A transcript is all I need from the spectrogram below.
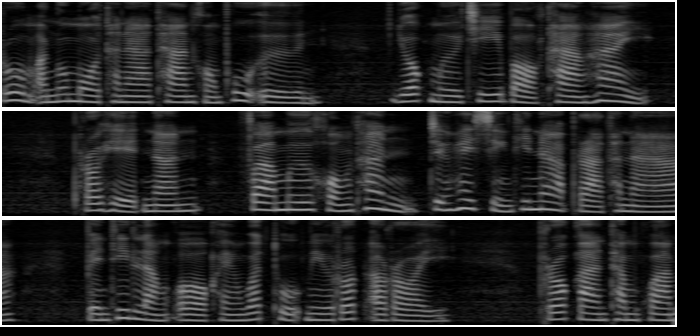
ร่วมอนุโมทนาทานของผู้อื่น ยกมือชี้บอกทางให้ เพราะเหตุนั้น ฝ่ามือของท่านจึงให้สิ่งที่น่าปรารถนา เป็นที่หลั่งออกแห่งวัตถุมีรสอร่อย เพราะการทำความ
